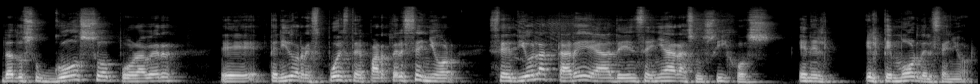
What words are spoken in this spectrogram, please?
dado su gozo por haber eh, tenido respuesta de parte del Señor, se dio la tarea de enseñar a sus hijos en el, el temor del Señor.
